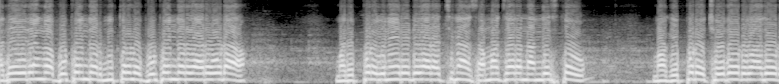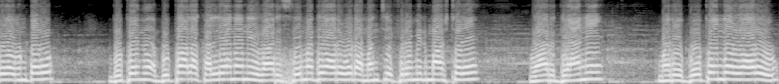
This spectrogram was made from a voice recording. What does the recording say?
అదేవిధంగా భూపేందర్ మిత్రులు భూపేందర్ గారు కూడా మరి ఎప్పుడు వినయ్ రెడ్డి గారు వచ్చిన సమాచారాన్ని అందిస్తూ మాకు ఎప్పుడు చేదోడు వాదోడుగా ఉంటారు. భూపేంద్ర భూపాల కళ్యాణ్ అని వారి శ్రీమతి గారు కూడా మంచి పిరమిడ్ మాస్టరే. వారు ధ్యాని. మరి భూపేందర్ గారు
